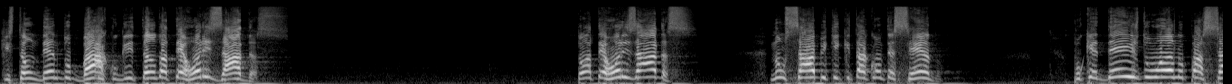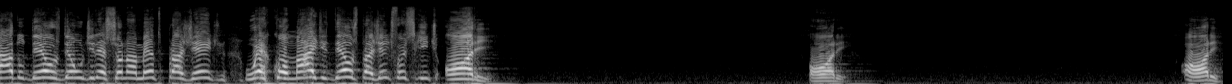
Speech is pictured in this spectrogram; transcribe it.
que estão dentro do barco gritando aterrorizadas. Estão aterrorizadas. Não sabe o que está acontecendo. Porque desde o ano passado Deus deu um direcionamento para a gente. O Ercomai de Deus para a gente foi o seguinte: ore. Ore. Ore.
